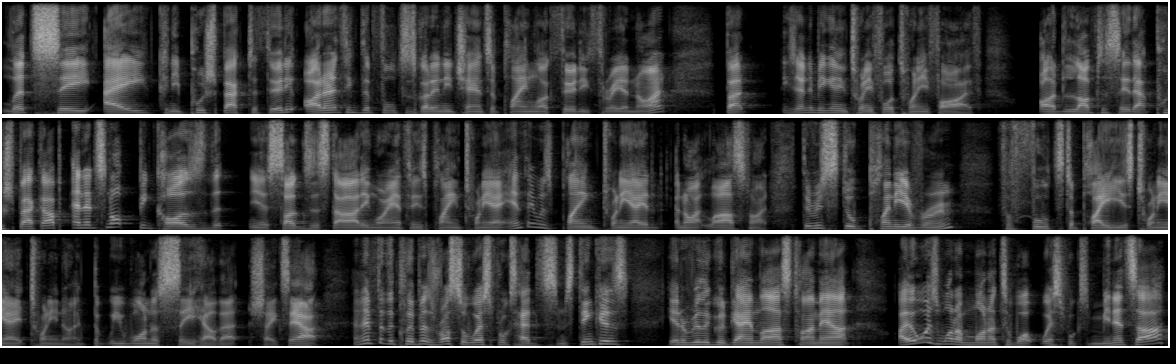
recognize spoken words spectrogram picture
Let's see, A, can he push back to 30? I don't think that Fultz has got any chance of playing like 33 a night, but he's only been getting 24 25. I'd love to see that push back up. And it's not because that you know Suggs is starting or Anthony's playing 28. Anthony was playing 28 a night last night. There is still plenty of room for Fultz to play his 28 29, but we want to see how that shakes out. And then for the Clippers, Russell Westbrook's had some stinkers. He had a really good game last time out. I always want to monitor what Westbrook's minutes are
